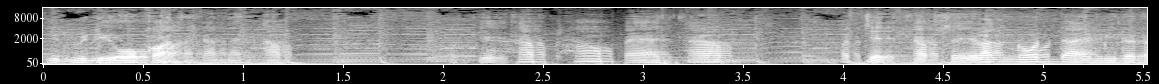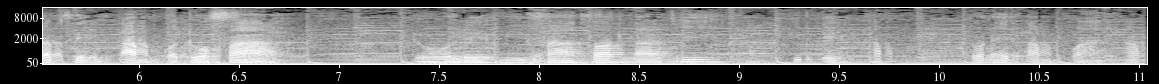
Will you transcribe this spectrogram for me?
หยุดวิดีโอก่อนแล้วกันนะครับ โอเคครับข้อ 8 ครับ ข้อ7ครับสัญลักษณ์โน้ตใดมีระดับเสียงต่ำกว่าตัวฟา โดเรมีฟาซอนลาที่คิดเองครับ ตัวไหนต่ำกว่าครับ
